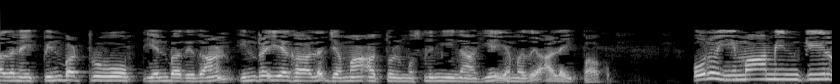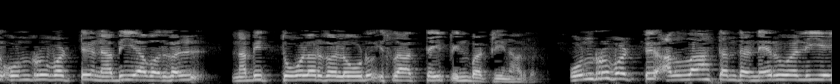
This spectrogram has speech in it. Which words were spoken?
அதனை பின்பற்றுவோம் என்பதுதான் இன்றைய கால ஜமாஅத்துல் முஸ்லிமீன் ஆகிய எமது அழைப்பாகும். ஒரு இமாமின் கீழ் ஒன்றுபட்டு நபி அவர்கள் நபி தோழர்களோடு இஸ்லாத்தை பின்பற்றினார்கள். ஒன்றுபட்டு அல்லாஹ் தந்த நெருவழியை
